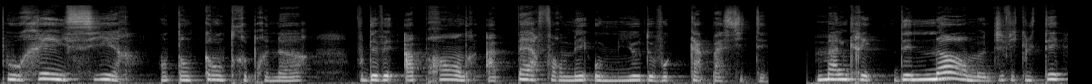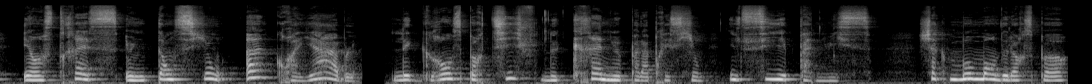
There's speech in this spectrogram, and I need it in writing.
Pour réussir en tant qu'entrepreneur, vous devez apprendre à performer au mieux de vos capacités. Malgré d'énormes difficultés et un stress et une tension incroyable, les grands sportifs ne craignent pas la pression ils s'y épanouissent. Chaque moment de leur sport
